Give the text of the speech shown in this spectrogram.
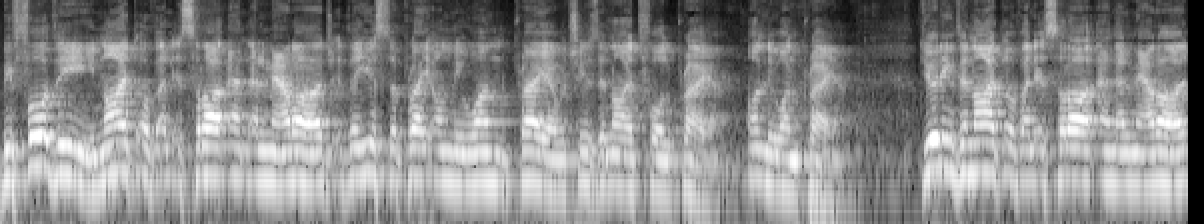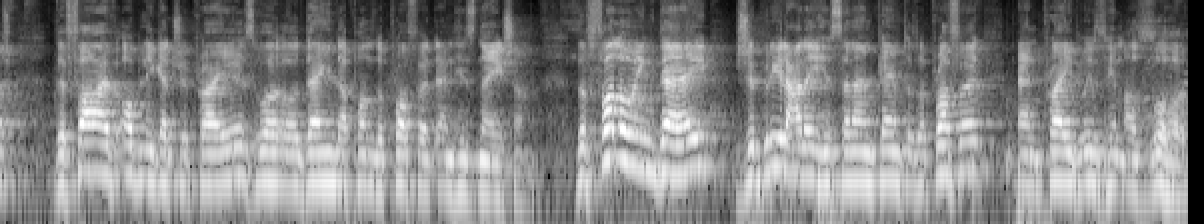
before the night of Al Isra and Al Mi'raj, they used to pray only one prayer, which is the nightfall prayer. Only one prayer. During the night of Al Isra and Al Mi'raj, the five obligatory prayers were ordained upon the Prophet and his nation. The following day, Jibril alayhi salam came to the Prophet and prayed with him al zuhr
